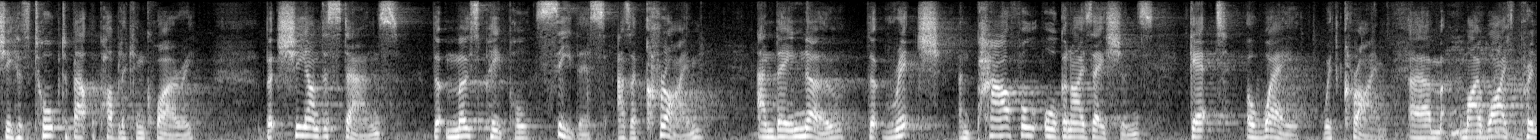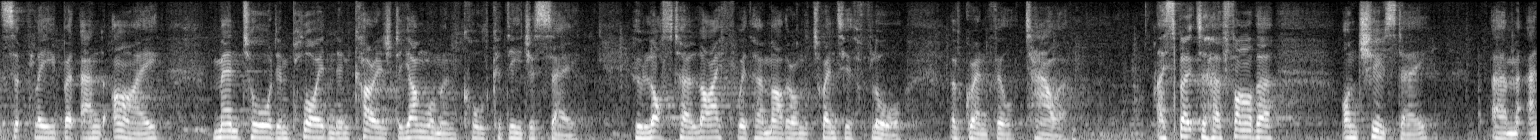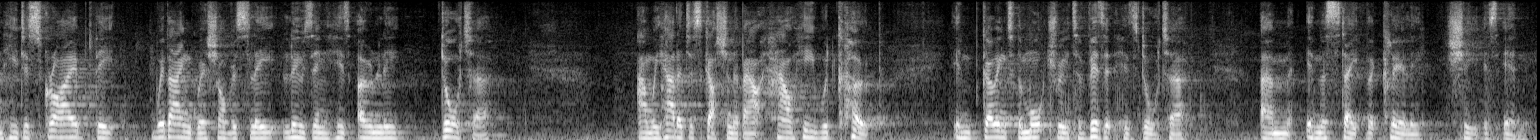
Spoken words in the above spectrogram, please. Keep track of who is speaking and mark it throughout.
Speaker 1: She has talked about the public inquiry, but she understands that most people see this as a crime and they know that rich and powerful organisations get away with crime. Um, my wife, principally, but and I mentored, employed, and encouraged a young woman called Khadija Saye, who lost her life with her mother on the 20th floor of Grenfell Tower. I spoke to her father on Tuesday, um, and he described the, with anguish, obviously, losing his only daughter. And we had a discussion about how he would cope in going to the mortuary to visit his daughter um, in the state that clearly she is in.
